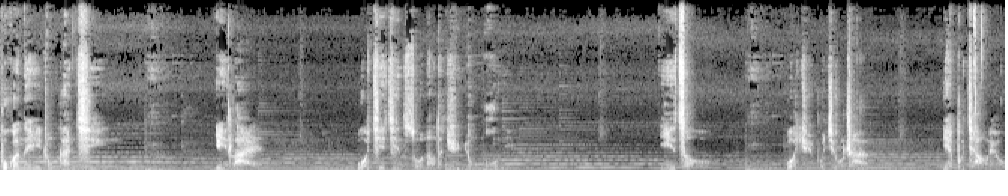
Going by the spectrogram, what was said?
不管哪一种感情，你来，我竭尽所能的去拥护你；你走，我绝不纠缠，也不强留。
